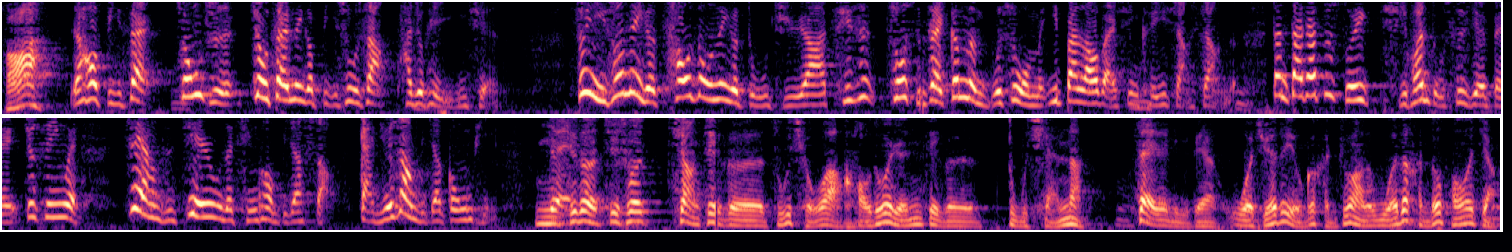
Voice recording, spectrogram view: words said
啊，然后比赛终止，就在那个比数上，他就可以赢钱。所以你说那个操纵那个赌局啊，其实说实在根本不是我们一般老百姓可以想象的。但大家之所以喜欢赌世界杯，就是因为这样子介入的情况比较少，感觉上比较公平。你知道，就说像这个足球啊，好多人这个赌钱呢，在这里边，我觉得有个很重要的，我的很多朋友讲，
